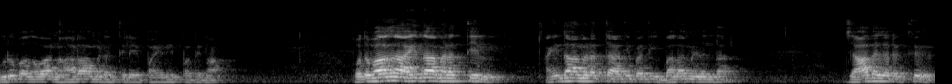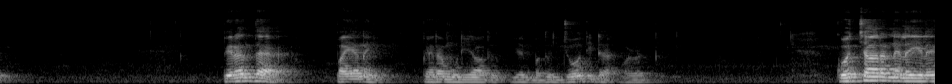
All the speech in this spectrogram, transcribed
குரு பகவான் ஆறாம் இடத்திலே பயணிப்பதினால். பொதுவாக ஐந்தாம் இடத்தில் ஐந்தாம் இடத்து அதிபதி பலம் இருந்தால் ஜாதகருக்கு பிறந்த பயனை பெற முடியாது என்பது ஜோதிட வழக்கு. கோச்சார நிலையிலே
